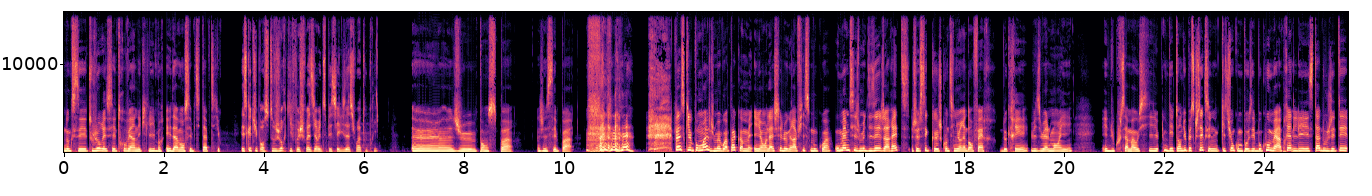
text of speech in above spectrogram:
Donc c'est toujours essayer de trouver un équilibre et d'avancer petit à petit. Est-ce que tu penses toujours qu'il faut choisir une spécialisation à tout prix? Euh, Je pense pas. Je sais pas. Parce que pour moi, je me vois pas comme ayant lâché le graphisme ou quoi. Ou même si je me disais j'arrête, je sais que je continuerai d'en faire, de créer visuellement et, et du coup, ça m'a aussi détendu parce que je sais que c'est une question qu'on me posait beaucoup. Mais après, les stades où j'étais,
